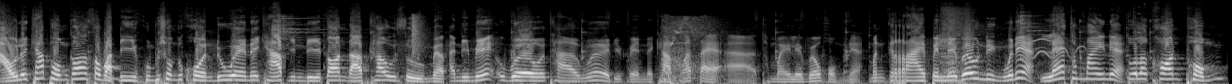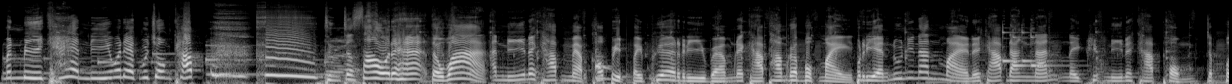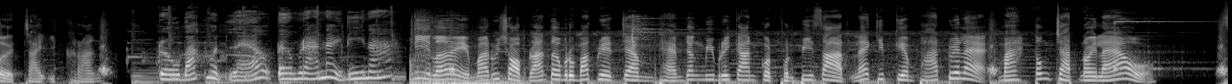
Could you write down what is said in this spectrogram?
เอาเลยครับผมก็สวัสดีคุณผู้ชมทุกคนด้วยนะครับ ยินดีต้อนรับเข้าสู่แมปอนิเมะ World Tower Defense นะครับ ว่าแต่อ่าทำไมเลเวลผมเนี่ย มันกลายเป็นเลเวลหนึ่งวะเนี่ย และทำไมเนี่ย ตัวละครผมมันมีแค่นี้วะเนี่ย คุณผู้ชมครับ ถึงจะเศร้านะฮะ แต่ว่าอันนี้นะครับ แมปเขาปิดไปเพื่อรีแวมนะครับทำระบบใหม่เปลี่ยนนู่นนี่นั่นใหม่นะครับ ดังนั้นในคลิปนี้นะครับผมจะเปิดใจอีกครั้ง โรบักหมดแล้วเติมร้านไหนดีนะ นี่เลยมาดูช็อปร้านเติมโรบักเกรดแจมแถมยังมีบริการกดผลปีศาจและกิฟเกมพาร์ทด้วยแหละ มาต้องจัดหน่อยแล้ว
